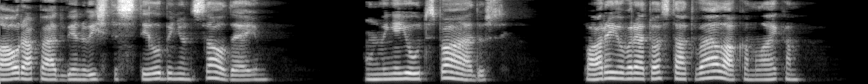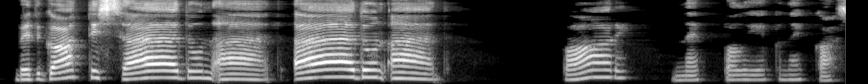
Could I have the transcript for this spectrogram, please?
Laura apēd vienu vistas stilbiņu un saldējumu, un viņa jūtas pēdusi. Pārējo varētu atstāt vēlākam laikam, bet gatis ēd un ēd, ēd un ēd. Pāri nepaliek nekas.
